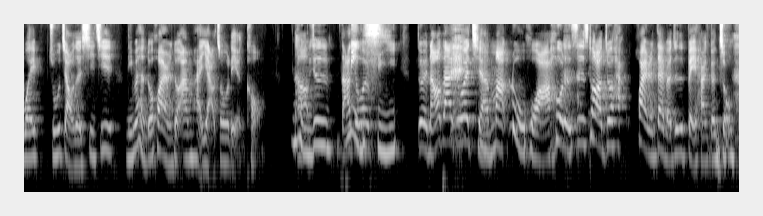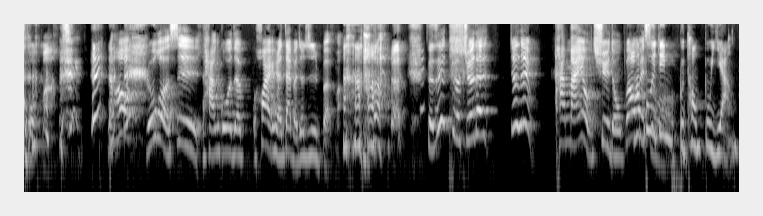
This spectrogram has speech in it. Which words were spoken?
为主角的戏，其实里面很多坏人都安排亚洲脸孔，那我们就是逆袭，对，然后大家就会起来骂 陆华，或者是突然就坏坏人代表就是北韩跟中国嘛，然后如果是韩国的坏人，代表就日本嘛。可是就觉得就是还蛮有趣的，我不知道为什么不一定不痛不痒。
